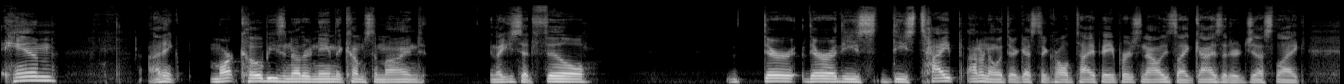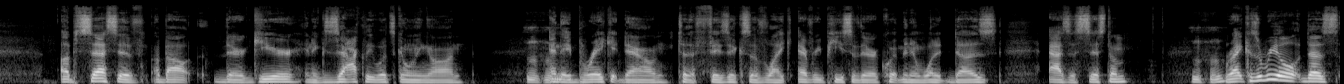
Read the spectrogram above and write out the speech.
him. I think Mark Kobe's another name that comes to mind. And like you said, Phil. There, there are these these type. I don't know what they're I guess they're called type A personalities, like guys that are just like obsessive about their gear and exactly what's going on. Mm-hmm. And they break it down to the physics of like every piece of their equipment and what it does as a system mm-hmm. right? Because the reel does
